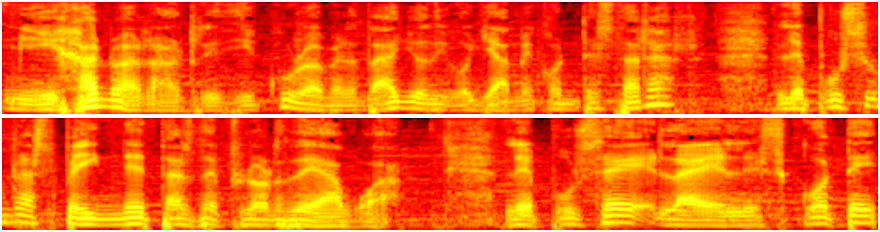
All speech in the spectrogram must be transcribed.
mi hija no hará el ridículo, ¿verdad? Yo digo, ya me contestarás. Le puse unas peinetas de flor de agua. Le puse la, el escote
